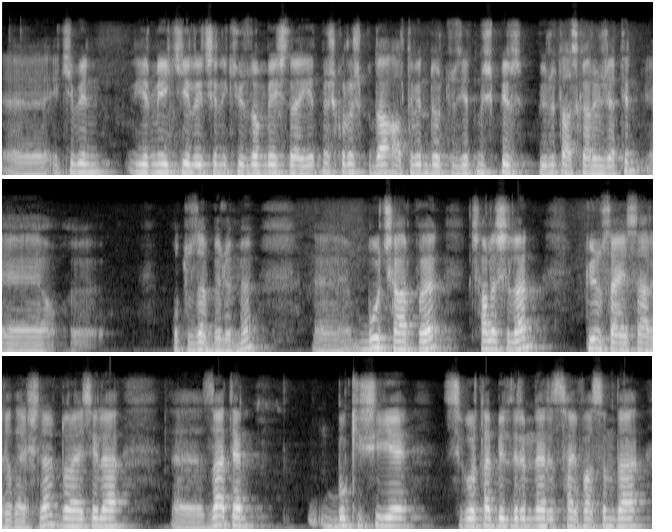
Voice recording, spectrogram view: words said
e, 2022 yılı için 215 lira 70 kuruş. Bu da 6471 brüt asgari ücretin e, 30'a bölümü. E, bu çarpı çalışılan gün sayısı arkadaşlar. Dolayısıyla e, zaten bu kişiye sigorta bildirimleri sayfasında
